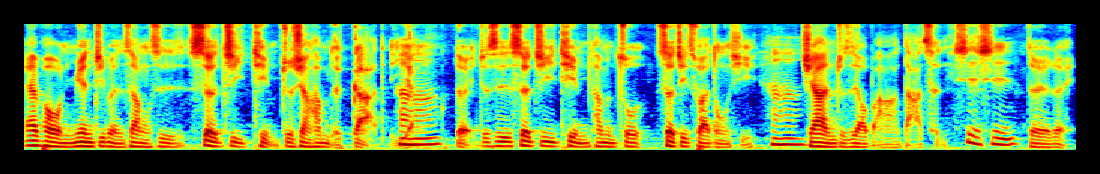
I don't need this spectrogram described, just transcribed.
Apple 里面基本上是设计 team，就像他们的 God 一样，嗯对，就是设计 team 他们做设计出来的东西，其他人就是要把它达成。是是，对对对。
